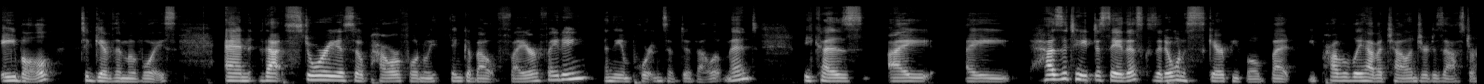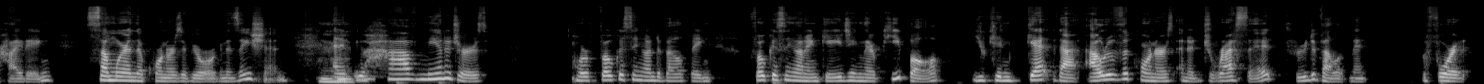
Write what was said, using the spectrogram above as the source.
able to give them a voice. And that story is so powerful when we think about firefighting and the importance of development because I I hesitate to say this because I don't want to scare people, but you probably have a challenger disaster hiding somewhere in the corners of your organization. Mm-hmm. And if mm-hmm. you have managers who are focusing on developing focusing on engaging their people, you can get that out of the corners and address it through development before it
